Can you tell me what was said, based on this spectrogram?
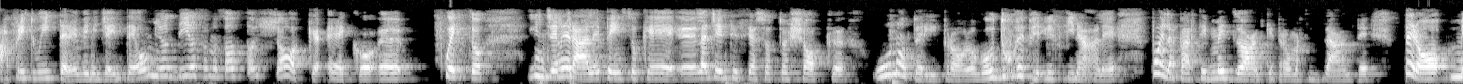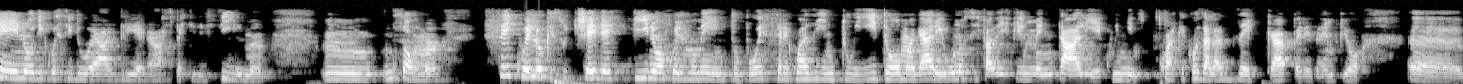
apri Twitter e vedi gente, oh mio Dio, sono sotto shock. Ecco, eh, questo in generale penso che eh, la gente sia sotto shock, uno per il prologo, due per il finale, poi la parte in mezzo anche traumatizzante, però meno di questi due altri aspetti del film. Mm, insomma, se quello che succede fino a quel momento può essere quasi intuito, magari uno si fa dei film mentali e quindi qualche cosa la zecca, per esempio eh,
